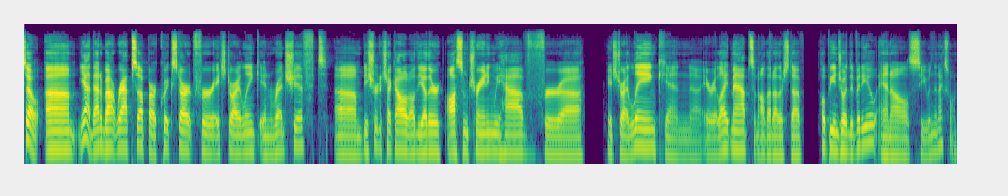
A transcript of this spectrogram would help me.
So, um, yeah, that about wraps up our quick start for HDRI Link in Redshift. Um, be sure to check out all the other awesome training we have for uh, HDRI Link and uh, area light maps and all that other stuff. Hope you enjoyed the video, and I'll see you in the next one.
